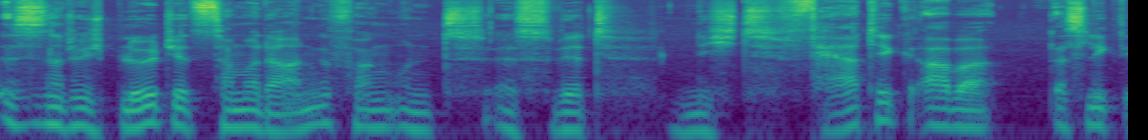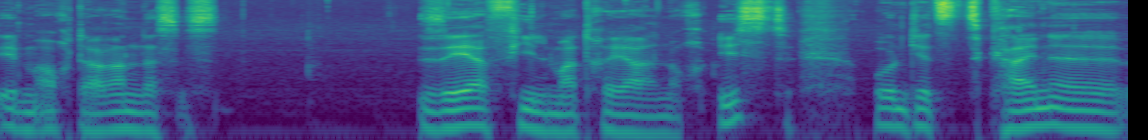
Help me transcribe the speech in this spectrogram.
es ist natürlich blöd, jetzt haben wir da angefangen und es wird nicht fertig, aber das liegt eben auch daran, dass es sehr viel Material noch ist und jetzt keine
